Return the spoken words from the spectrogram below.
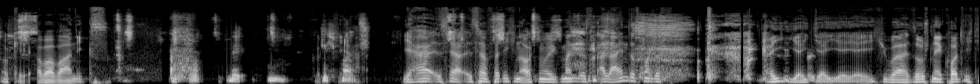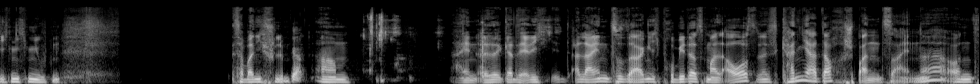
Okay, aber war nix. Nee, hm, nicht ja. meins. Ja, ist ja, ist ja völlig in Ordnung. Ich meine, das, allein, dass man das. Eieieiei, ich über, so schnell konnte ich dich nicht muten. Ist aber nicht schlimm. Ja. Ähm, nein, also ganz ehrlich, allein zu sagen, ich probiere das mal aus, es kann ja doch spannend sein, ne? Und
